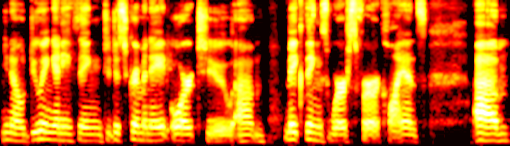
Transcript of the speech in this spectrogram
you know doing anything to discriminate or to um, make things worse for our clients. Um,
